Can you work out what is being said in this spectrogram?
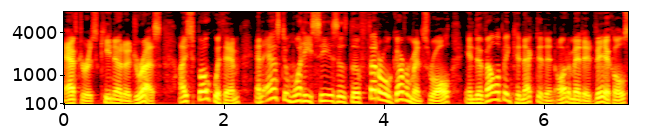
After his keynote address, I spoke with him and asked him what he sees as the federal government's role in developing connected and automated vehicles,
